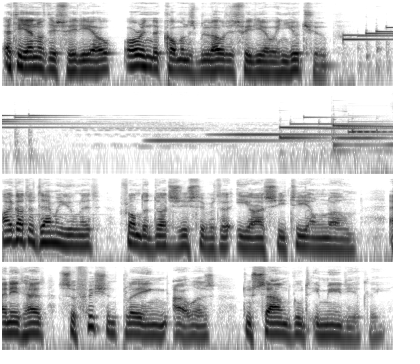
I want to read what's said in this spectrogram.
at the end of this video or in the comments below this video in YouTube. I got a demo unit from the Dutch distributor ERCT on loan and it had sufficient playing hours to sound good immediately.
